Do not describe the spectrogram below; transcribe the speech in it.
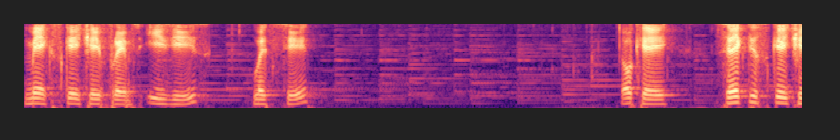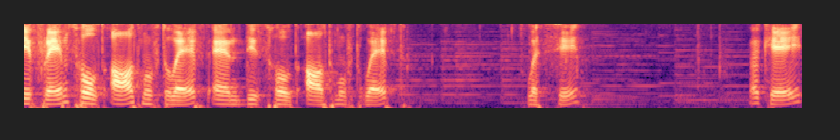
make scale frames easy let's see. Okay select this scale frames hold alt move to left and this hold alt move to left. Let's see. Okay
